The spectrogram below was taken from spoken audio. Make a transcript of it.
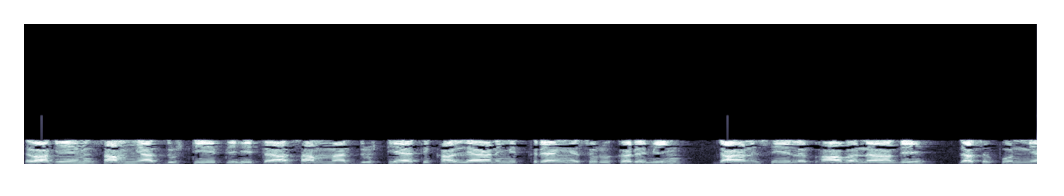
එවැගේම සම්‍යක් දෘෂ්ටියේ පිහිටා සම්‍යක් දෘෂ්ටිය ඇති කල්යාණ මිත්‍රයන් ඇසුරු කරමින් දාන සීල භාවනාදී දස පුණ්‍ය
